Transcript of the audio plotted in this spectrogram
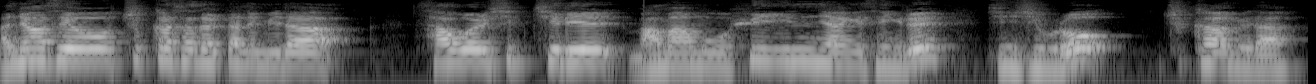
안녕하세요. 축하사절단입니다. 4월 17일 마마무 휘인 양의 생일을 진심으로 축하합니다.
